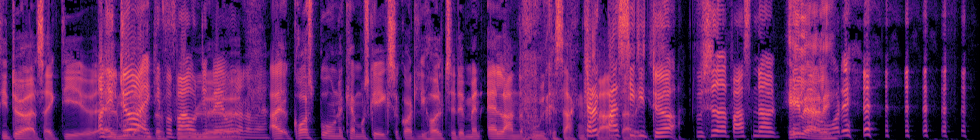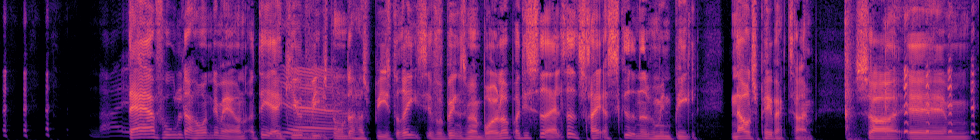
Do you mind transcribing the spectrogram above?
De dør altså ikke. De, Og de dør ikke, de får bare ondt i maven, øh, eller hvad? Ej, gråsbuerne kan måske ikke så godt lige holde til det, men alle andre fugle kan sagtens Kan du ikke bare sig. sige, de dør? Du sidder bare sådan og Helt ærligt. over det. Der er fugle, der har ondt i maven, og det er Ja. givetvis nogen, der har spist ris i forbindelse med en bryllup, og de sidder altid i træ og skider ned på min bil. Now it's payback time. Så, øhm,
